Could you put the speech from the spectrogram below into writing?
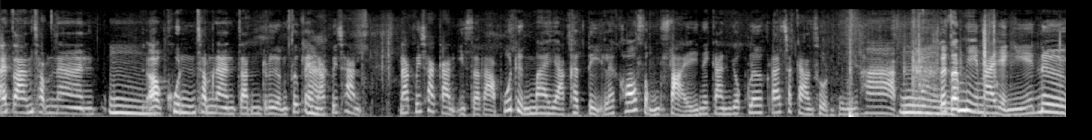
อาจารย์ชำนาญอืมเอ่อคุณชำนาญจันเรือง ซึ่งเป็นค่ะนักวิชานักวิชาการอิสระพูดถึงมายาคติและข้อสงสัยในการยกเลิกราชการส่วนภูมิภาคอืมก็จะมีมาอย่างนี้หนึ่ง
